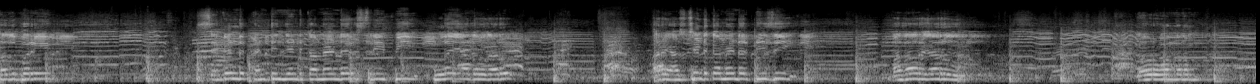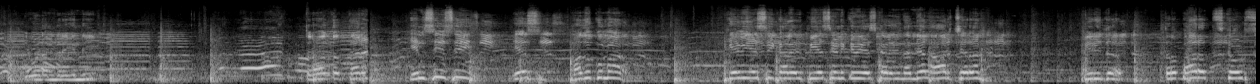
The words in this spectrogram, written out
తదుపరి second contingent commander Shri P. Pulla Yadav గారు. మరి అసిస్టెంట్ కమాండర్ టీజీ మదార్ గారు గౌరవందనం ఇవ్వడం జరిగింది. తర్వాత third NCC S Madhukumar KVSC college PSC and KVS college Nandyal R Charan వీరిద్దరు భారత్ స్కౌట్స్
